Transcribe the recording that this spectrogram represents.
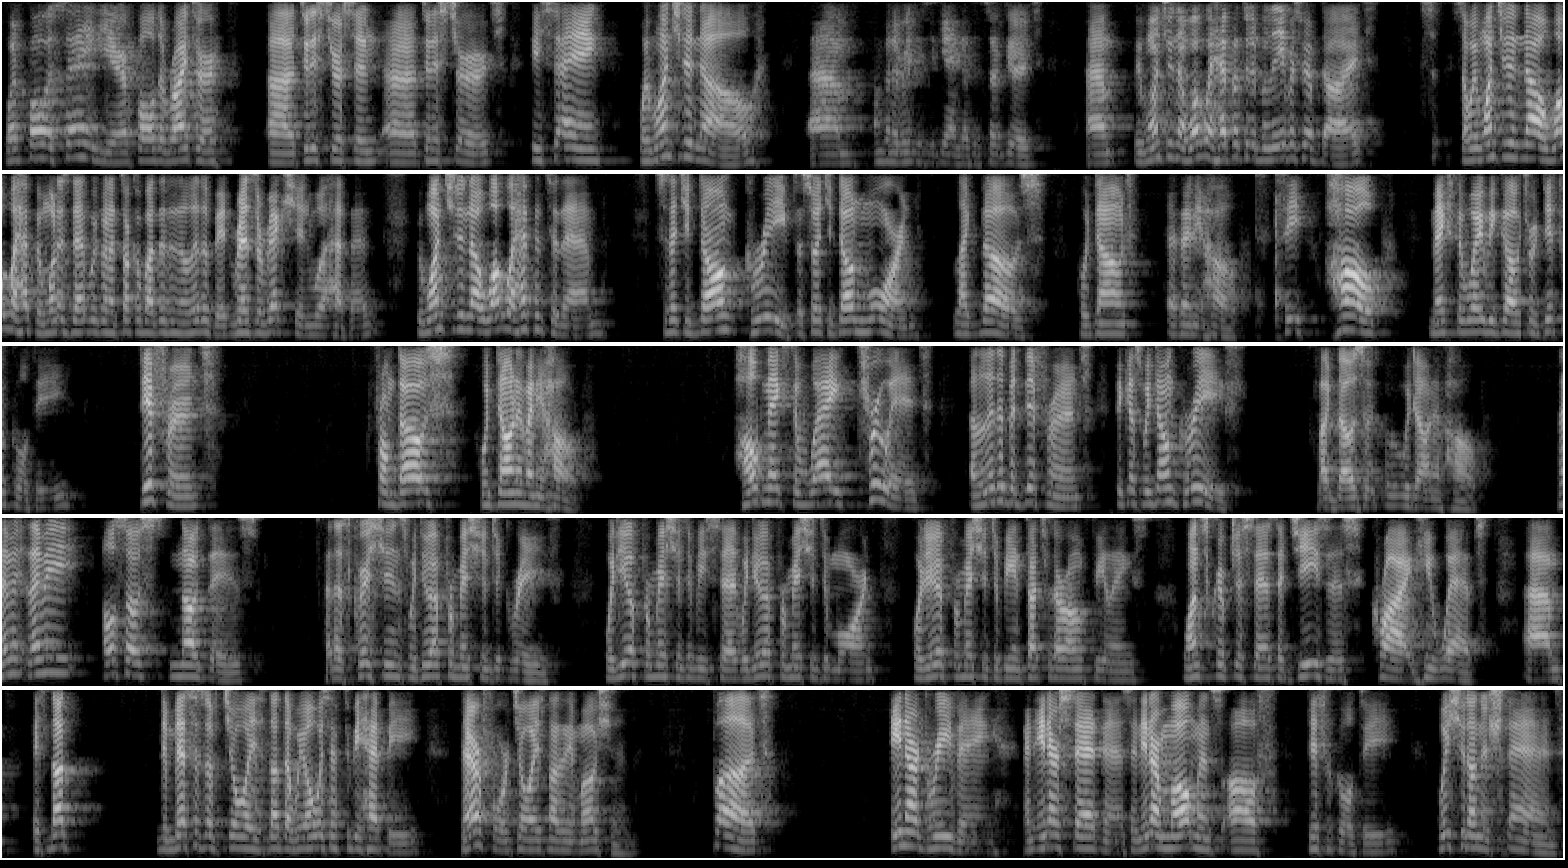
What Paul is saying here, Paul, the writer uh, to this church, in, uh, to this church, he's saying, we want you to know. Um, I'm going to read this again because it's so good. Um, we want you to know what will happen to the believers who have died. So, so, we want you to know what will happen. What is that? We're going to talk about that in a little bit. Resurrection will happen. We want you to know what will happen to them so that you don't grieve, so that you don't mourn like those who don't have any hope. See, hope makes the way we go through difficulty different from those who don't have any hope. Hope makes the way through it a little bit different because we don't grieve like those who, don't have hope. Let me, let me also note this that as Christians, we do have permission to grieve. We do have permission to be sad. We do have permission to mourn. We do have permission to be in touch with our own feelings. One scripture says that Jesus cried, he wept. Um, it's not, the message of joy is not that we always have to be happy. Therefore, joy is not an emotion. But in our grieving and in our sadness and in our moments of difficulty, we should understand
